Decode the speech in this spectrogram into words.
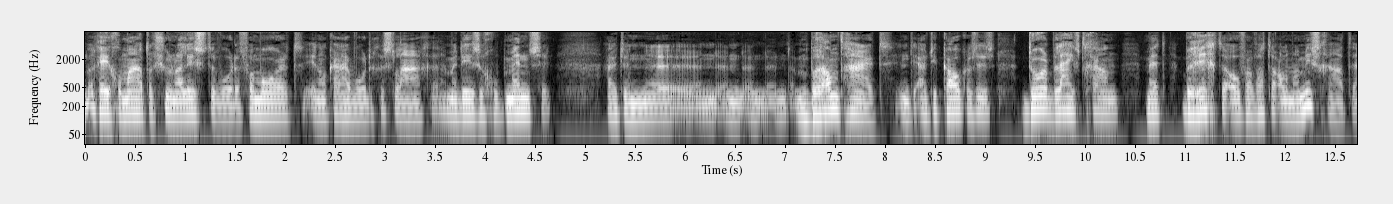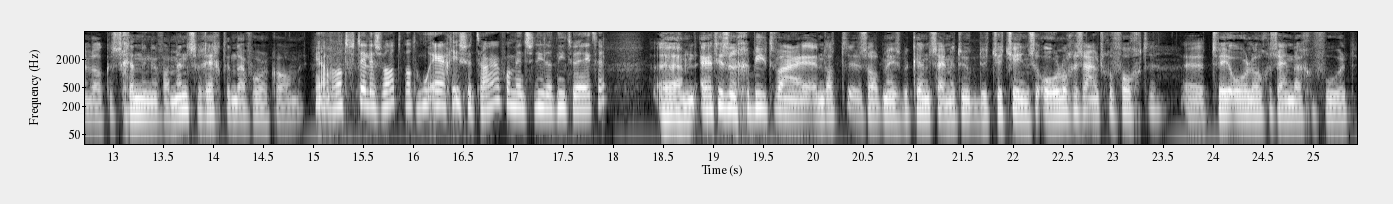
regelmatig journalisten worden vermoord... in elkaar worden geslagen. Met deze groep mensen uit een, een, een, een brandhaard uit die Caucasus... door blijft gaan met berichten over wat er allemaal misgaat... en welke schendingen van mensenrechten daarvoor komen. Ja, wat vertel eens wat. wat. Hoe erg is het daar voor mensen die dat niet weten? Uh, het is een gebied waar, en dat zal het meest bekend zijn... natuurlijk de Tsjetsjeense oorlog is uitgevochten. Uh, twee oorlogen zijn daar gevoerd.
